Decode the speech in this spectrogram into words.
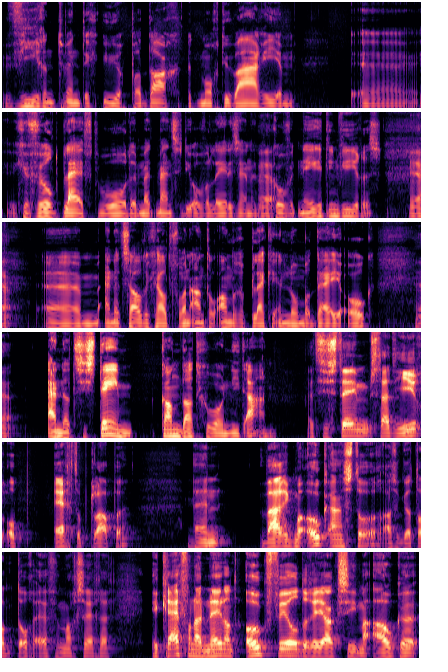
24 uur per dag het mortuarium uh, gevuld blijft worden met mensen die overleden zijn aan het ja. COVID-19-virus. Ja. Um, en hetzelfde geldt voor een aantal andere plekken in Lombardije ook. Ja. En dat systeem kan dat gewoon niet aan. Het systeem staat hier op echt op klappen. En waar ik me ook aan stoor, als ik dat dan toch even mag zeggen. Ik krijg vanuit Nederland ook veel de reactie, maar Auke,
